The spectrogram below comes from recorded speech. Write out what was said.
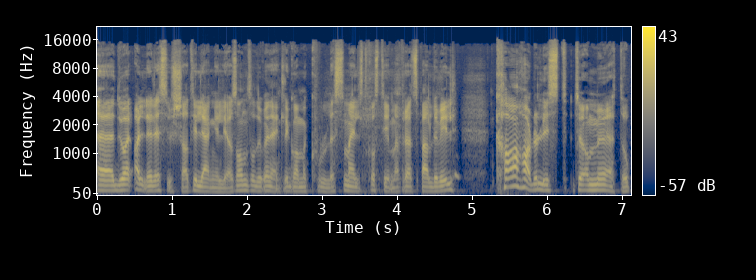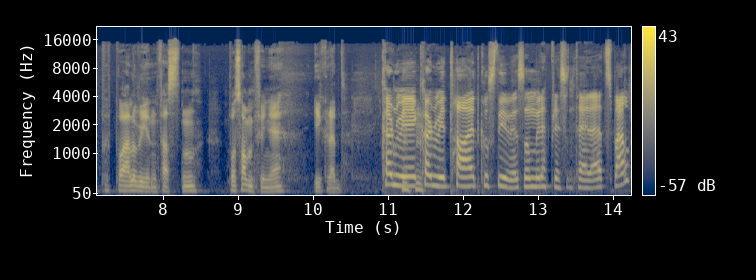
Eh, du har alle ressurser tilgjengelig, og sånn, så du kan egentlig gå med hvilket som helst kostyme fra et spill du vil. Hva har du lyst til å møte opp på halloweenfesten på Samfunnet ikledd? Kan vi, kan vi ta et kostyme som representerer et spill?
